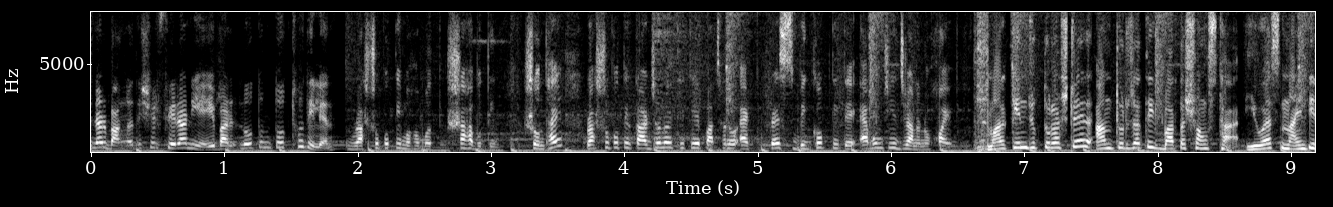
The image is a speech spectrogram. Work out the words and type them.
হাসিনার বাংলাদেশের ফেরা নিয়ে এবার নতুন তথ্য দিলেন রাষ্ট্রপতি মোহাম্মদ শাহাবুদ্দিন। সন্ধ্যায় রাষ্ট্রপতির কার্যালয় থেকে পাঠানো এক প্রেস বিজ্ঞপ্তিতে এমনটি জানানো হয়। মার্কিন যুক্তরাষ্ট্রের আন্তর্জাতিক বার্তা সংস্থা ইউএস নাইনটি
